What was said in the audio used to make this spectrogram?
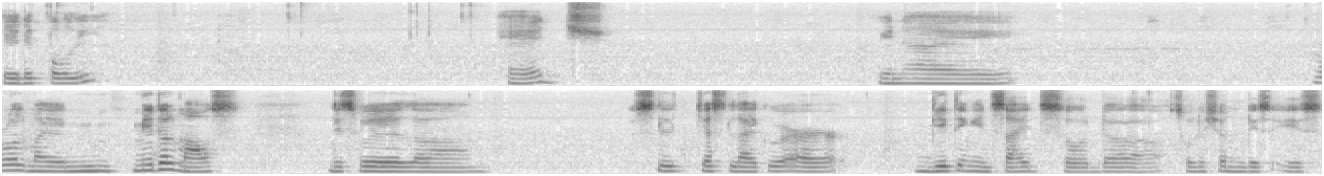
edit poly edge. When I roll my middle mouse this will um, just like we are getting inside so the solution this is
